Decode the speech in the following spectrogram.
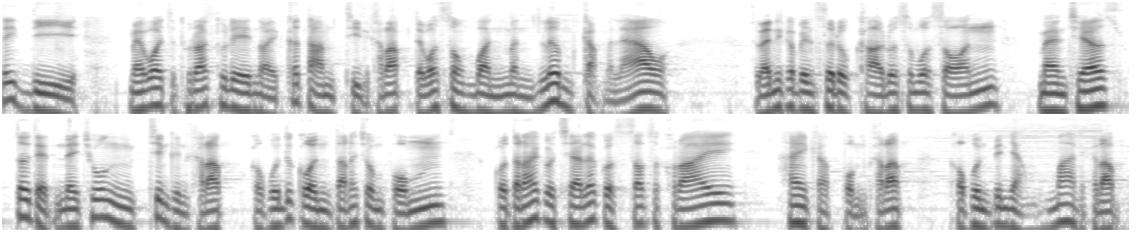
ได้ดี แม้ว่าจะทุรักทุเลหน่อยก็ตามทีนครับ แต่ว่าทรงบอลมันเริ่มกลับมาแล้ว และนี่ก็เป็นสรุปข่าวโดยสโมสรแมนเชสเตอร์เด็ดในช่วงเที่ยงคืนครับ ขอบคุณทุกคนตามรับชมผม กดไลค์กดแชร์และกด Subscribe ให้กับผมครับ ขอบคุณเป็นอย่างมากครับ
